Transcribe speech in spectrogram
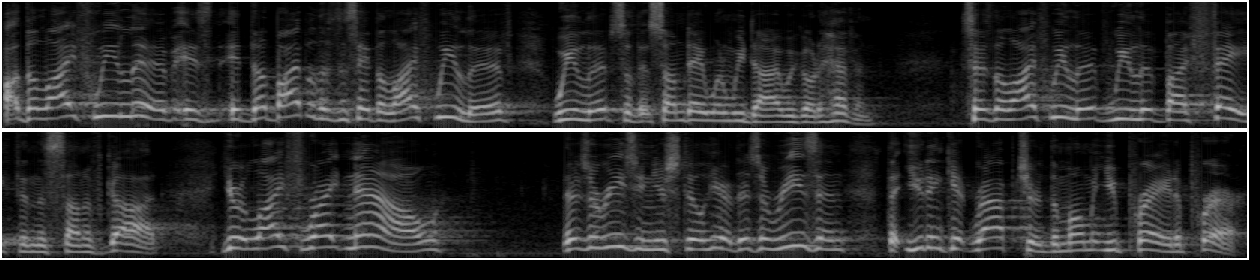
Uh, the life we live is, it, the Bible doesn't say the life we live, we live so that someday when we die, we go to heaven. It says the life we live, we live by faith in the Son of God. Your life right now, there's a reason you're still here. There's a reason that you didn't get raptured the moment you prayed a prayer.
